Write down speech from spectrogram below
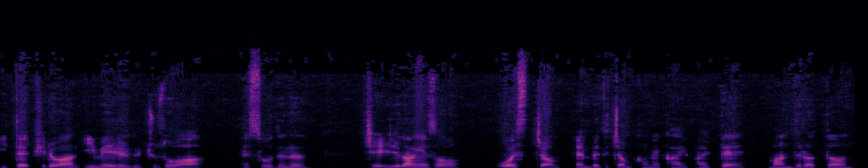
이때 필요한 이메일 주소와 패스워드는 제1강에서 os.embed.com에 가입할 때 만들었던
